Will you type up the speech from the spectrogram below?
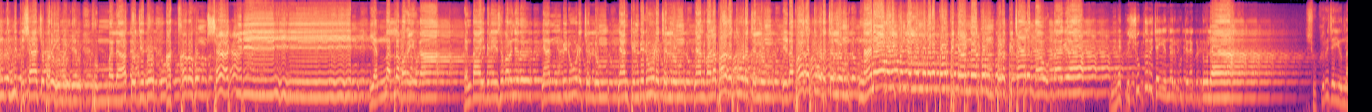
ഉണ്ടെന്ന് പിശാച്ച് പറയുമെങ്കിൽ അക്ഷരവും എന്നല്ല പറയുക. എന്താ ഇബിലീസ് പറഞ്ഞത്? ഞാൻ മുമ്പിലൂടെ ചെല്ലും ഞാൻ പിമ്പിലൂടെ ചെല്ലും ഞാൻ വലഭാഗത്തൂടെ ചെല്ലും ഇടഭാഗത്തൂടെ ചെല്ലും നാനാവഴിക്കും ചെല്ലും അവനെ പിഴപ്പിക്കാൻ നോക്കും. പിഴപ്പിച്ചാൽ എന്താ ഉണ്ടാകുക? നിനക്ക് ശുക്ർ ചെയ്യുന്ന ഒരു കുട്ടിനെ കിട്ടൂല. ശുക്ർ ചെയ്യുന്ന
